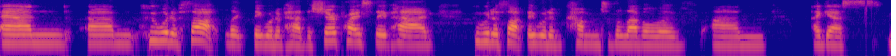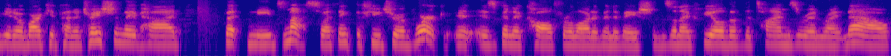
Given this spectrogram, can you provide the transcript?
And um, who would have thought like they would have had the share price they've had? Who would have thought they would have come to the level of, um, I guess, you know, market penetration they've had? but needs must. So I think the future of work is going to call for a lot of innovations. And I feel that the times we're in right now,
